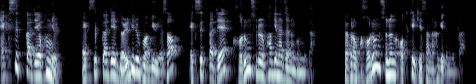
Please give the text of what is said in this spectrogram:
x까지의 확률, x까지의 넓이를 구하기 위해서 x까지의 걸음수를 확인하자는 겁니다. 자, 그럼 걸음수는 어떻게 계산을 하게 됩니까?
